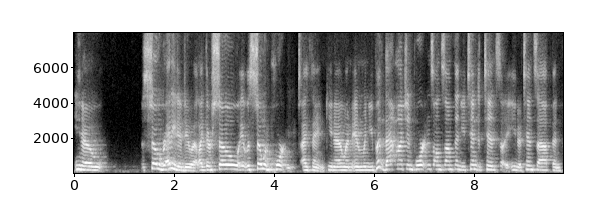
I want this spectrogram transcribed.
you know, so ready to do it. Like they're so, it was so important, I think, you know, and, and when you put that much importance on something, you tend to tense, uh, you know, tense up and,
